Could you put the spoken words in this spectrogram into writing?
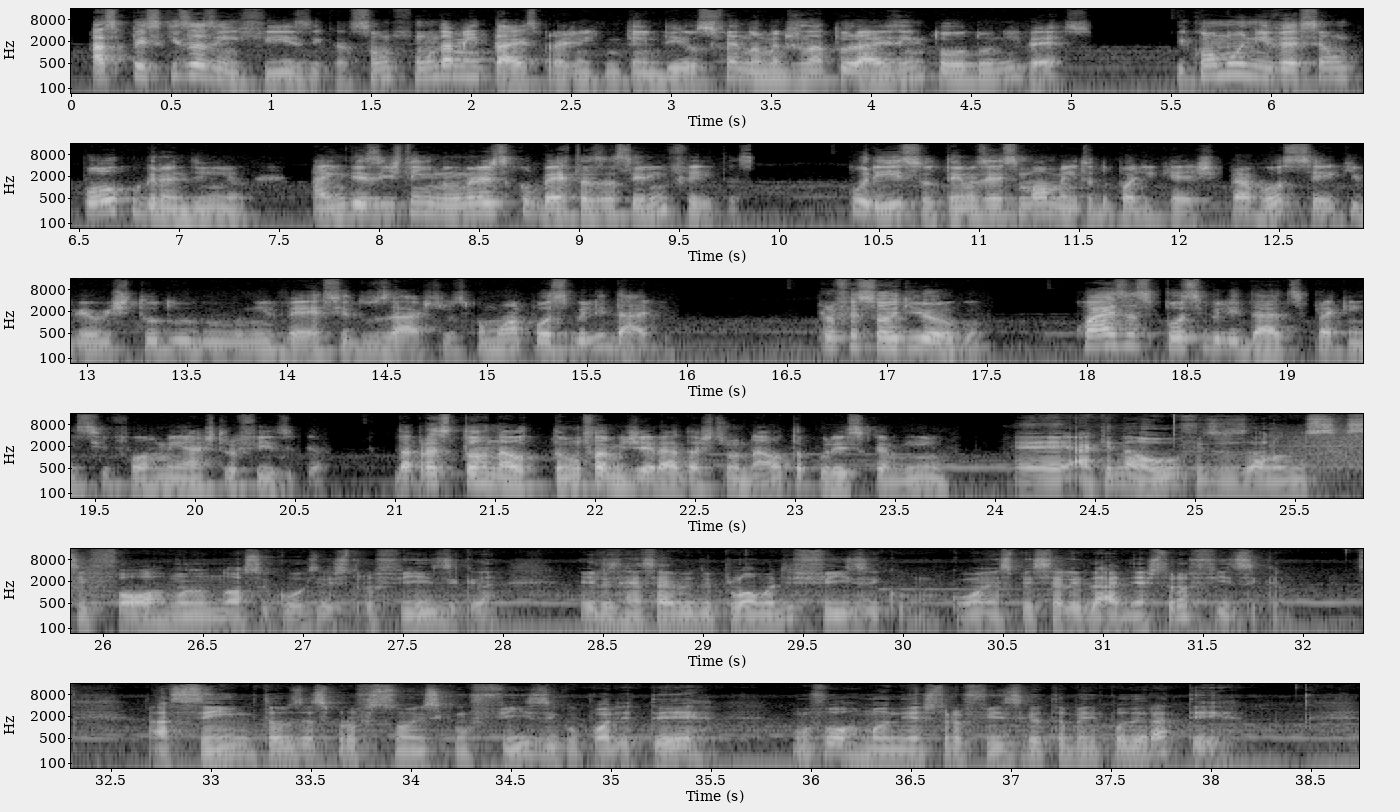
As pesquisas em física são fundamentais para a gente entender os fenômenos naturais em todo o universo. E como o universo é um pouco grandinho, ainda existem inúmeras descobertas a serem feitas. Por isso, temos esse momento do podcast para você que vê o estudo do universo e dos astros como uma possibilidade. Professor Diogo, quais as possibilidades para quem se forma em astrofísica? Dá para se tornar o tão famigerado astronauta por esse caminho? É, aqui na UFES, os alunos que se formam no nosso curso de astrofísica, eles recebem o diploma de físico, com a especialidade em astrofísica. Assim, todas as profissões que um físico pode ter, um formando em astrofísica também poderá ter.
